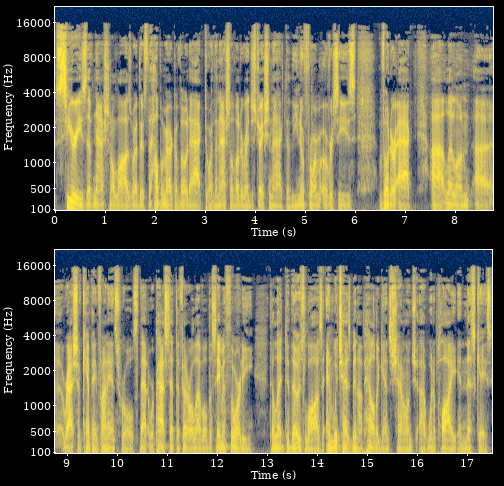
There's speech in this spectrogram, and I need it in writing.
series of national laws, whether it's the Help America Vote Act or the National Voter Registration Act or the Uniform Overseas Voter Act, uh, let alone uh, a rash of campaign finance rules that were passed at the federal level, the same authority that led to those laws and which has been upheld against challenge uh, would apply in this case.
